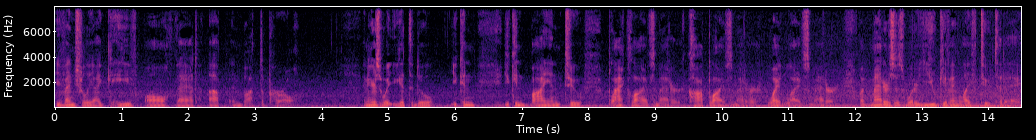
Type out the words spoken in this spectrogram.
eventually I gave all that up and bought the pearl. And here's what you get to do. You can you can buy into Black Lives Matter, Cop Lives Matter, White Lives Matter. What matters is what are you giving life to today?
